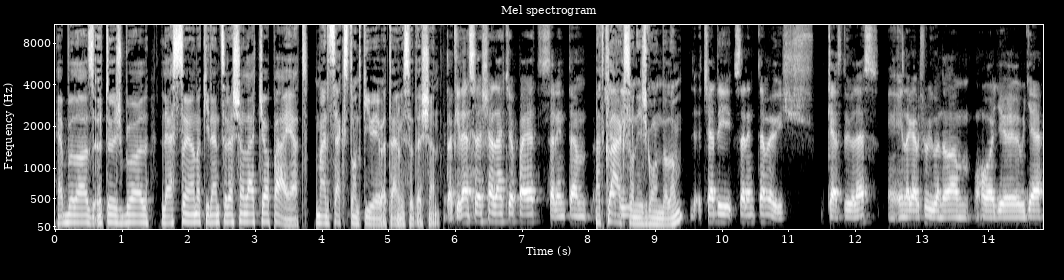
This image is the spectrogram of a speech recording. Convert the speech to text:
ebből az ötösből lesz olyan, aki rendszeresen látja a pályát? Már Sexton kivéve természetesen. Aki rendszeresen látja a pályát, szerintem... Hát Clarkson is gondolom. Chedi szerintem ő is kezdő lesz. Én legalábbis úgy gondolom, hogy ugye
